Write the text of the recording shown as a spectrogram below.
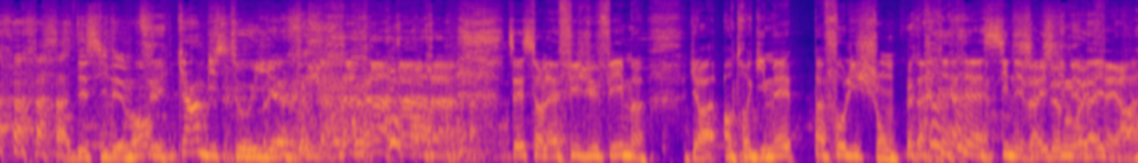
Décidément. C'est qu'un bistouille. tu sais, sur l'affiche du film, il y aura entre guillemets pas folichon. Cinévibe.fr.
